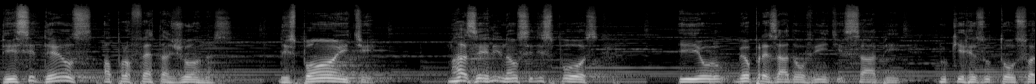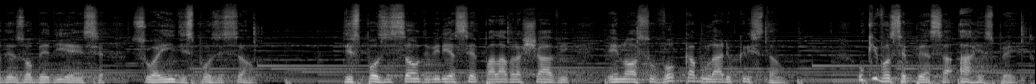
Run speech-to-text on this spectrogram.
Disse Deus ao profeta Jonas: Dispõe-te. Mas ele não se dispôs e o meu prezado ouvinte sabe no que resultou sua desobediência, sua indisposição. Disposição deveria ser palavra-chave em nosso vocabulário cristão. O que você pensa a respeito?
